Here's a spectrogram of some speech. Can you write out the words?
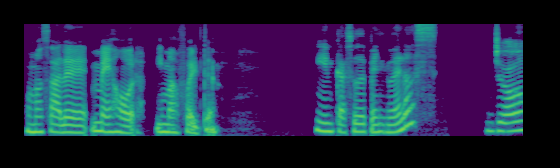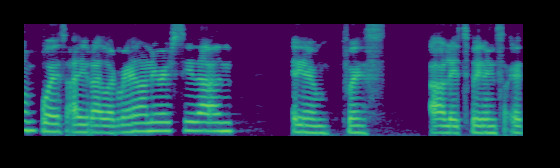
uno sale mejor y más fuerte. ¿Y en caso de Peñuelas? Yo, pues, al graduarme de la universidad, eh, pues, a la experiencia, eh,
